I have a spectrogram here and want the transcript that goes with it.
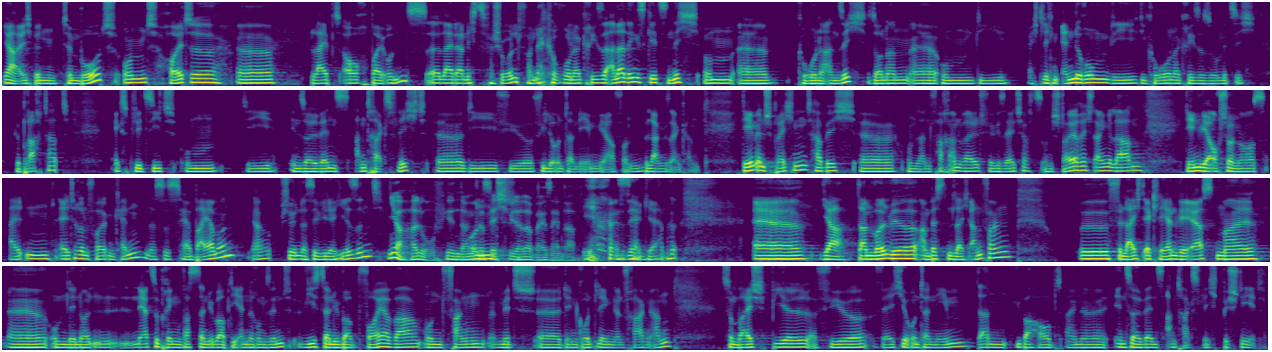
Ja, ich bin Tim Boot und heute äh, bleibt auch bei uns äh, leider nichts verschont von der Corona-Krise. Allerdings geht es nicht um äh, Corona an sich, sondern äh, um die rechtlichen Änderungen, die die Corona-Krise so mit sich gebracht hat explizit um die Insolvenzantragspflicht, äh, die für viele Unternehmen ja von Belang sein kann. Dementsprechend habe ich äh, unseren Fachanwalt für Gesellschafts- und Steuerrecht eingeladen, den wir auch schon aus alten, älteren Folgen kennen. Das ist Herr Bayermann. Ja, schön, dass Sie wieder hier sind. Ja, hallo. Vielen Dank, und, dass ich wieder dabei sein darf. Ja, sehr gerne. Äh, ja, dann wollen wir am besten gleich anfangen. Äh, vielleicht erklären wir erstmal, äh, um den Leuten näher zu bringen, was dann überhaupt die Änderungen sind, wie es dann überhaupt vorher war und fangen mit äh, den grundlegenden Fragen an. Zum Beispiel, für welche Unternehmen dann überhaupt eine Insolvenzantragspflicht besteht.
